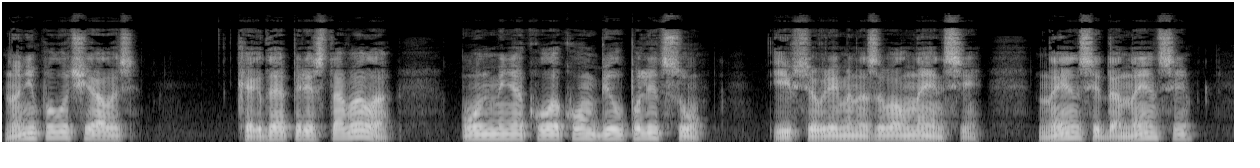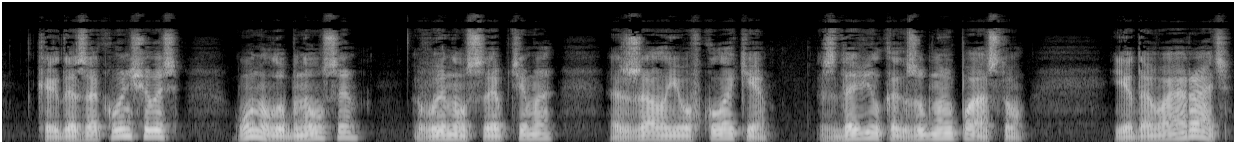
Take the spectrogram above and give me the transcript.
но не получалось. Когда переставала, он меня кулаком бил по лицу и все время называл Нэнси. Нэнси да Нэнси. Когда закончилось, он улыбнулся, вынул Септима, сжал его в кулаке, сдавил, как зубную пасту. Я давай орать,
